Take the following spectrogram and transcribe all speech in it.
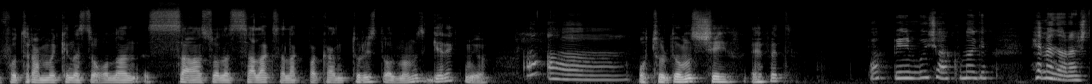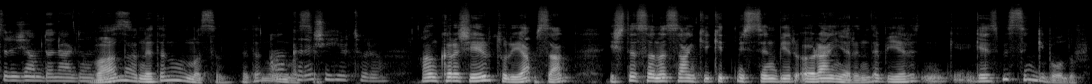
fotoğraf makinesi olan sağa sola salak salak bakan turist olmamız gerekmiyor. Aa, Oturduğumuz şey evet. bak benim bu hiç aklıma gel. Hemen araştıracağım döner dönmez. Valla neden olmasın? Neden olmasın? Ankara şehir turu. Ankara şehir turu yapsan işte sana sanki gitmişsin bir öğren yerinde bir yeri ge- gezmişsin gibi olur.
